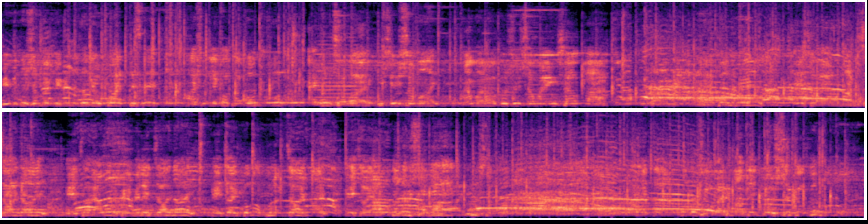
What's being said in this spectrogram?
বিভিন্ন সময় বিভিন্ন ধরনের উপহার দিয়েছে। আসলে কথা বলব এখন সবাই খুশির সময় আমারও খুশির সময় আমার জয় নয় এই জয় আমার ফ্যামিলির জয় নয় এই জয় গোলাপুরের জয় নয় এই জয় আপনাদের সবাই ইনশাআল্লাহ আপনাদের সবার মাঝে নিয়ে উৎসর্গ করব আমি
